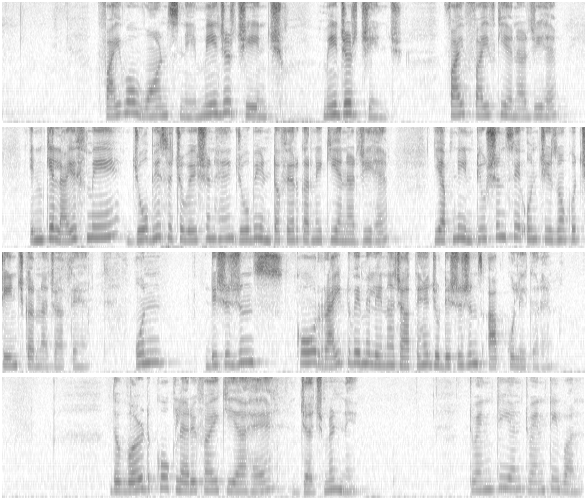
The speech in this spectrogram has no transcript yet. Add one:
फाइव ऑफ़ वॉन्ट्स ने major change major change five five की एनर्जी है। इनके लाइफ में जो भी सिचुएशन है, जो भी इंटरफेयर करने की एनर्जी है, ये अपनी इंट्यूशन से उन चीज़ों को चेंज करना चाहते हैं। उन डिसीजंस को राइट right वे में लेना चाहते हैं, जो डिसीजंस आपको लेकर हैं। द वर्ड को क्लैरिफाई किया है जजमेंट ने। ट्वेंटी एंड ट्वेंटी वन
